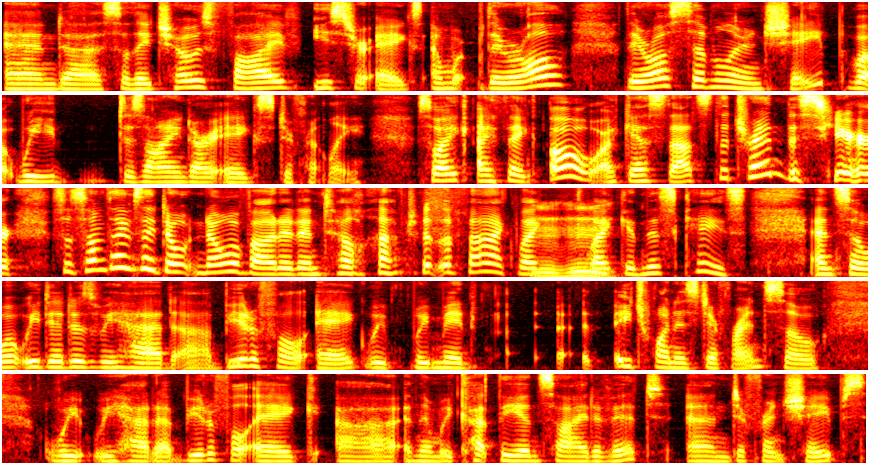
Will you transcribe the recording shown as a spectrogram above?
And uh, so they chose five Easter eggs. And w- they were all, they were all similar in shape, but we designed our eggs differently. So I, I think, oh, I guess that's the trend this year. So sometimes I don't know about it until after the fact, like, Mhm. like in this case. And so what we did is we had a beautiful egg. We, we made each one is different. So we, we had a beautiful egg, uh, and then we cut the inside of it and different shapes.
